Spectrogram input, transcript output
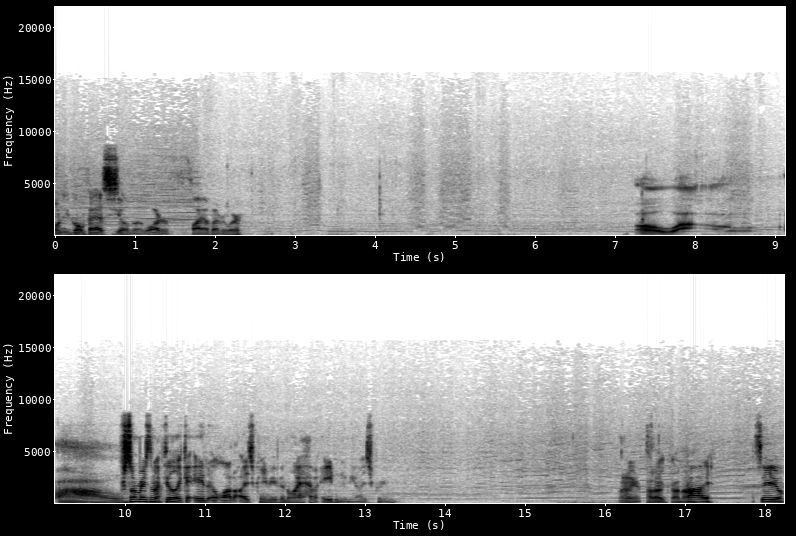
when you're going fast, you see all the water fly up everywhere. Oh, wow. Wow. For some reason, I feel like I ate a lot of ice cream, even though I haven't eaten any ice cream. I don't. Hello, Gunner. Hi. I see you.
